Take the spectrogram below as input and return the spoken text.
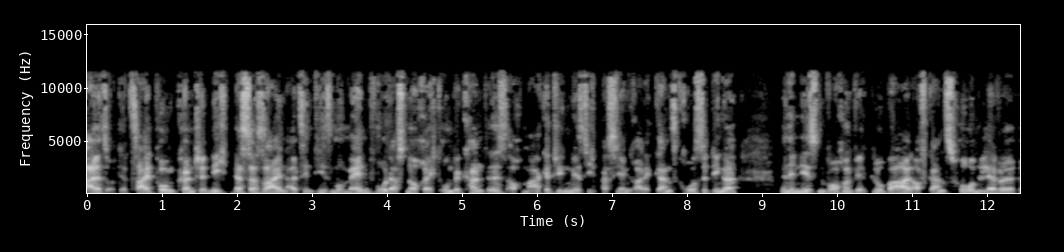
Also, der Zeitpunkt könnte nicht besser sein als in diesem Moment, wo das noch recht unbekannt ist. Auch marketingmäßig passieren gerade ganz große Dinge. In den nächsten Wochen wird global auf ganz hohem Level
